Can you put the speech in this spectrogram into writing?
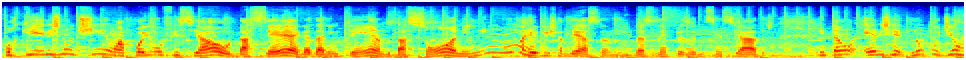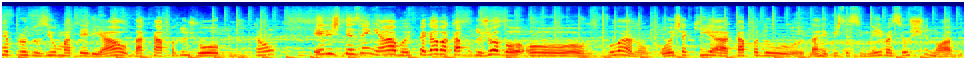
Porque eles não tinham apoio oficial da SEGA, da Nintendo, da Sony, nenhuma revista dessa, dessas empresas licenciadas. Então, eles não podiam reproduzir o material da capa do jogo. Então, eles desenhavam, eles pegavam a capa do jogo, ô, fulano, hoje aqui a capa do, da revista esse mês vai ser o Shinobi.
